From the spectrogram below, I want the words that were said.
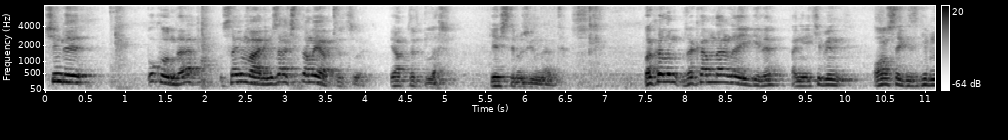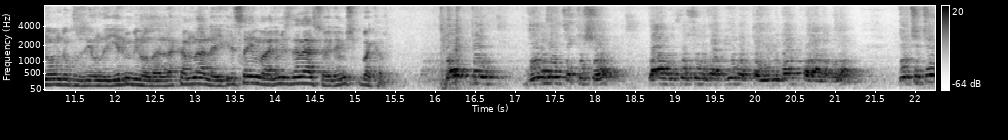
Şimdi bu konuda Sayın Valimize açıklama yaptırdılar, yaptırdılar geçtiğimiz günlerde. Bakalım rakamlarla ilgili hani 2018-2019 yılında 20 bin olan rakamlarla ilgili Sayın Valimiz neler söylemiş bir bakalım. 4022 kişi yani nüfusumuza 1.24 oranı bulan geçici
